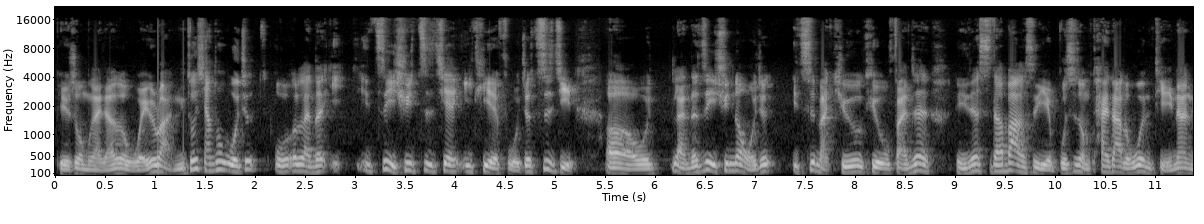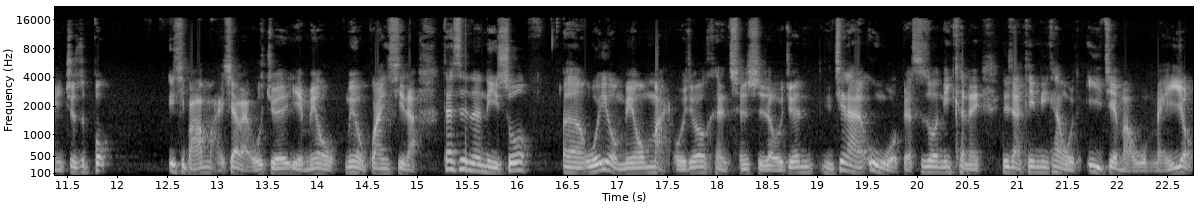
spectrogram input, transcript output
比如说我们刚才讲到的微软，你都想说，我就我懒得一一自己去自建 ETF，我就自己呃，我懒得自己去弄，我就一次买 QQQ，反正你的 Starbucks 也不是什么太大的问题，那你就是不一起把它买下来，我觉得也没有没有关系啦。但是呢，你说呃，我有没有买？我就很诚实的，我觉得你进来问我，表示说你可能也想听听看我的意见嘛。我没有，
